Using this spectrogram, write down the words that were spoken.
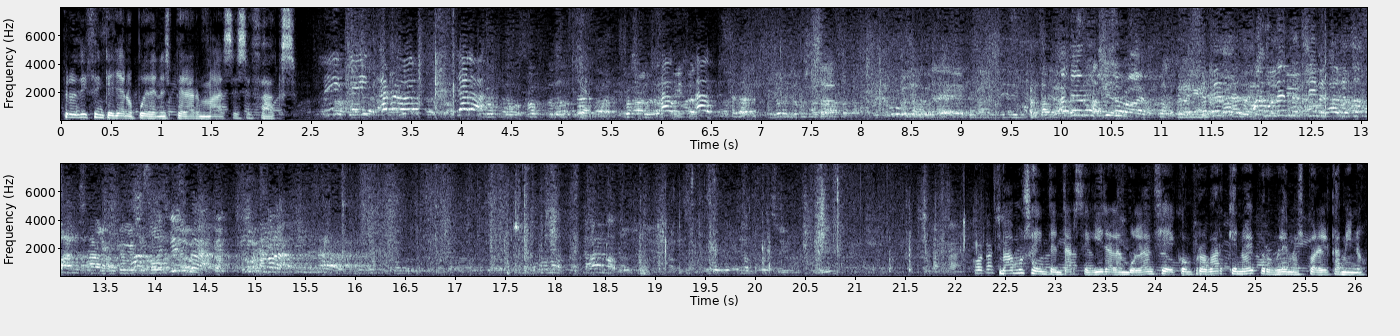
pero dicen que ya no pueden esperar más ese fax. Vamos a intentar seguir a la ambulancia y comprobar que no hay problemas por el camino.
